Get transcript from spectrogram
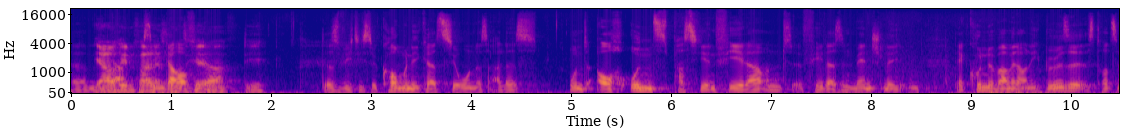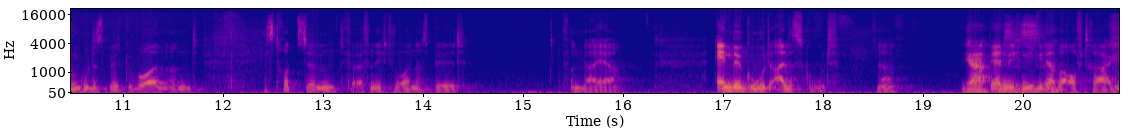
Ähm, ja, auf jeden Fall. Das da auch wieder ja das Wichtigste, Kommunikation ist alles. Und auch uns passieren Fehler und Fehler sind menschlich und der Kunde war mir da auch nicht böse, ist trotzdem ein gutes Bild geworden und ist trotzdem veröffentlicht worden, das Bild. Von daher, Ende gut, alles gut. Ne? Ja, werden mich nie wieder äh, beauftragen.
